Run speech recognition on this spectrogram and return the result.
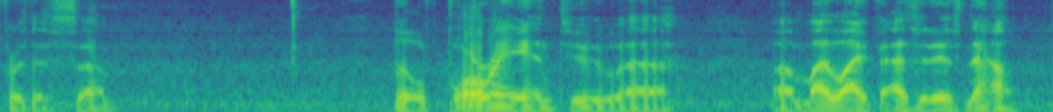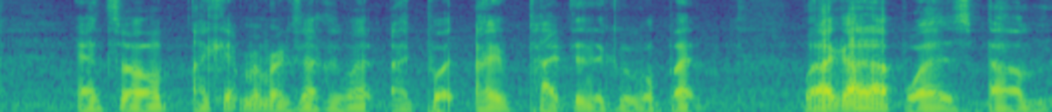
for this um, little foray into uh, uh, my life as it is now. And so I can't remember exactly what I put. I typed into Google, but what I got up was um,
